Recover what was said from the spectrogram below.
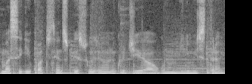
mas seguir 400 pessoas em um único dia é algo no mínimo estranho.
